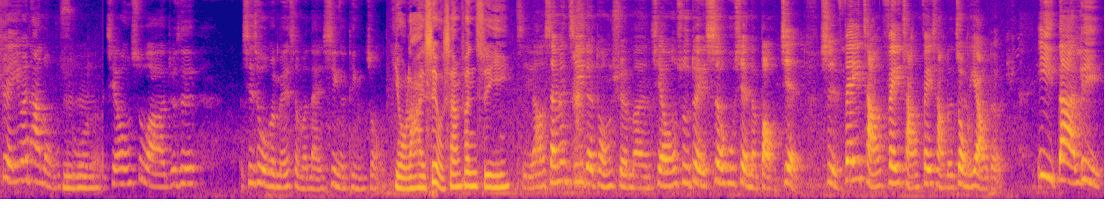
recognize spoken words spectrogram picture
对，因为它浓缩了。茄红素啊，就是其实我们没什么男性的听众，有啦，还是有三分之一。只要三分之一的同学们，茄红素对射护腺的保健是非常非常非常的重要的。意大利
